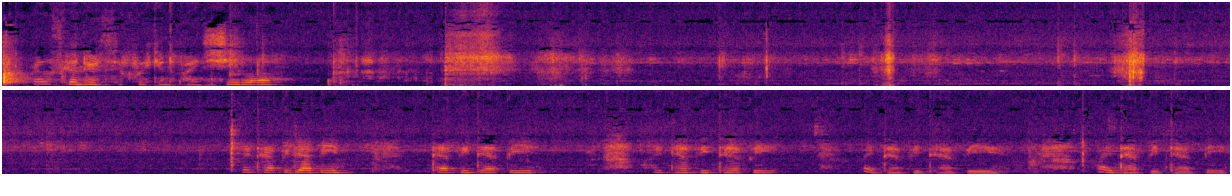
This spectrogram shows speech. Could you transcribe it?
Alright, let's go in here and see if we can find Sheila. Hi, Tappy Tappy. Tappy Tappy. Hi, Tappy Tappy. Hi, Tappy Tappy. Hi, Tappy Tappy.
